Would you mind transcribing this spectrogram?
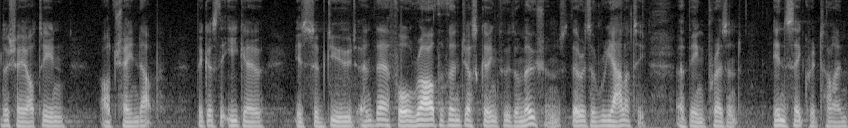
the shayateen are chained up, because the ego is subdued, and therefore, rather than just going through the motions, there is a reality of being present in sacred time,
